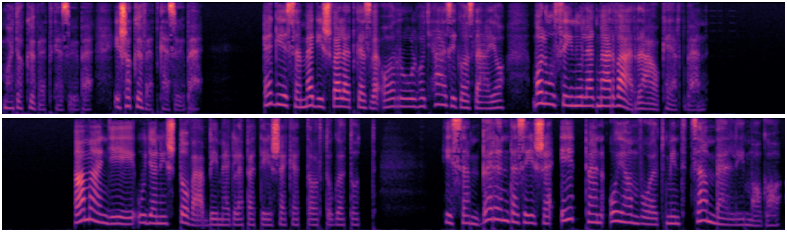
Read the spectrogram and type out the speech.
Majd a következőbe, és a következőbe. Egészen meg is feledkezve arról, hogy házigazdája valószínűleg már vár rá a kertben. Amányi ugyanis további meglepetéseket tartogatott, hiszen berendezése éppen olyan volt, mint Cambelli maga.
